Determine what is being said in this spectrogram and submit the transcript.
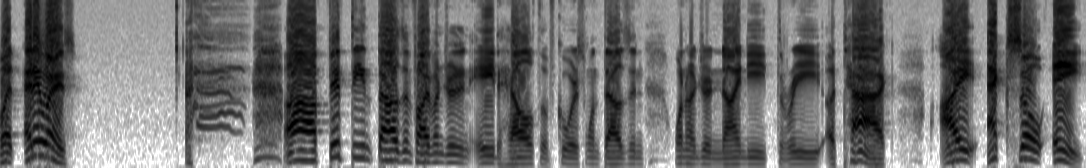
But, anyways. uh, 15,508 health, of course, 1,193 attack. I EXO 8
